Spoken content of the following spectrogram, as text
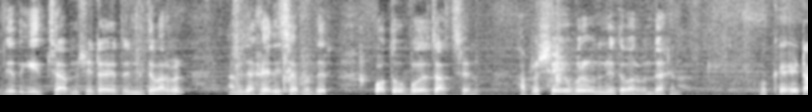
যেদিকে ইচ্ছা আপনি সেটা এটা নিতে পারবেন। আমি দেখাই দিচ্ছি আপনাদের কত উপরে চাচ্ছেন। আপনি সেই উপরে কিন্তু নিতে পারবেন দেখেন। ওকে এটা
